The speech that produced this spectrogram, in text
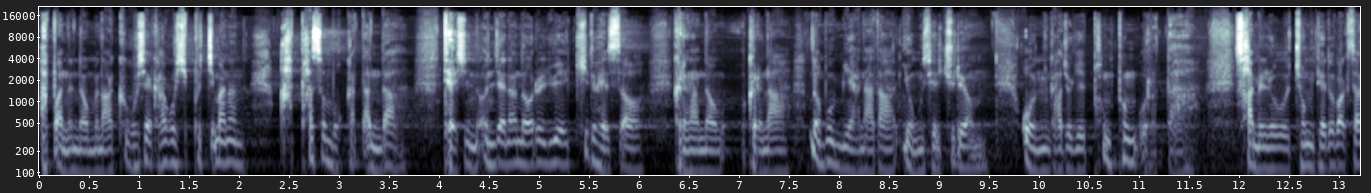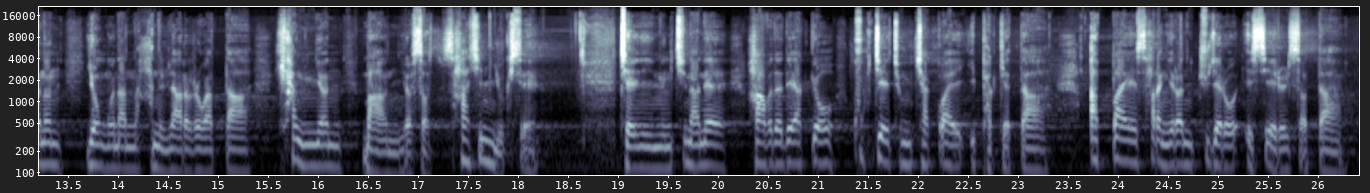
아빠는 너무나 그곳에 가고 싶었지만은 아파서 못 갔단다. 대신 언제나 너를 위해 기도했어. 그러나 너 그러나 너무 미안하다. 용서해 주렴. 온 가족이 펑펑 울었다. 3일 후 정태도 박사는 영원한 하늘나라로 갔다. 향년 46, 46세. 제니는 지난해 하버드 대학교 국제정치학과에 입학했다. 아빠의 사랑이란 주제로 에세이를 썼다.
